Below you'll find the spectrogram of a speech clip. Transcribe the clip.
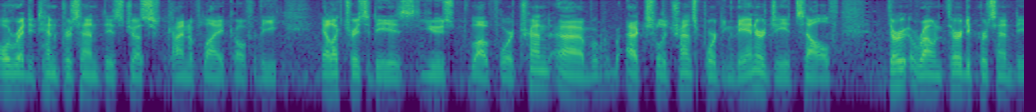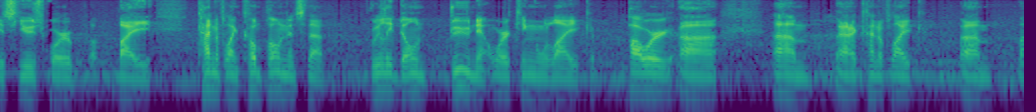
already 10% is just kind of like of the electricity is used well, for uh, actually transporting the energy itself. Thir around 30% is used for by kind of like components that really don't do networking like power, uh, um, uh, kind of like um, uh,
